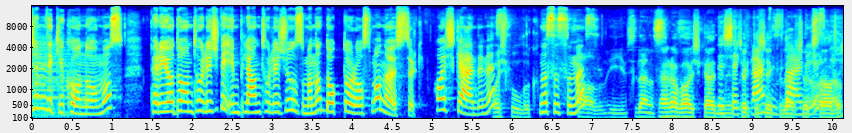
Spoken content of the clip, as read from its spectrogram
Şimdiki konuğumuz periyodontoloji ve implantoloji uzmanı Doktor Osman Öztürk. Hoş geldiniz. Hoş bulduk. Nasılsınız? Sağ olun, iyiyim. Sizler nasılsınız? Merhaba, hoş geldiniz. Teşekkürler, Çok teşekkürler. Çok sağ olun.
